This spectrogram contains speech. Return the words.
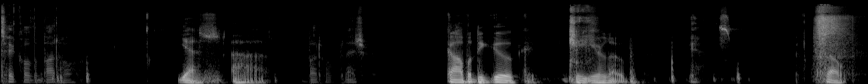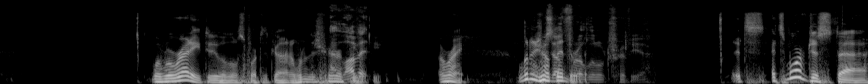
Tickle the butthole. Yes, uh, Butthole pleasure. gobbledygook, the earlobe. Yes. So, when we're ready to do a little sports with John, I wanted to share. I a love few it. with you. All right, I'm going to Always jump into for it. a little trivia. it's it's more of just uh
